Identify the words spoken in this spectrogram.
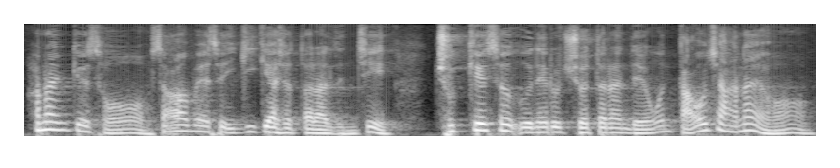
하나님께서 싸움에서 이기게 하셨다라든지 주께서 은혜로 주셨다는 내용은 나오지 않아요.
